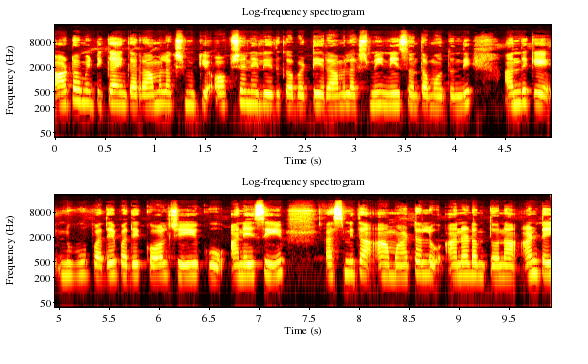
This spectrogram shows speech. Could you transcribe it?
ఆటోమేటిక్గా ఇంకా రామలక్ష్మికి ఆప్షనే లేదు కాబట్టి రామలక్ష్మి నీ సొంతం అవుతుంది అందుకే నువ్వు పదే పదే కాల్ చేయకు అనేసి అస్మిత ఆ మాటలు అనడంతోన అంటే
